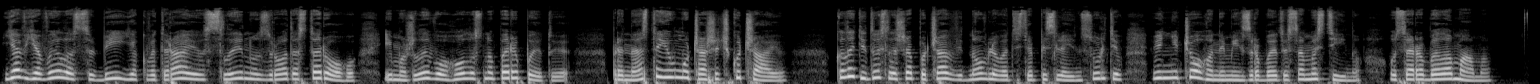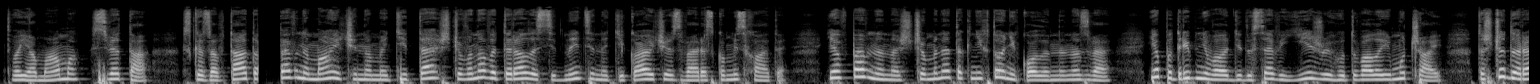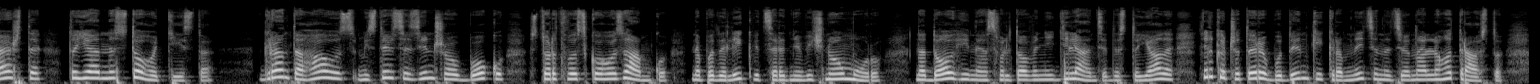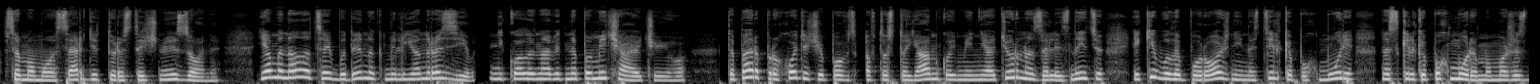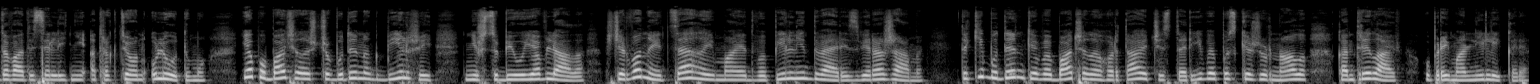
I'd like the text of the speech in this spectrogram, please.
Я в'явила собі, як витираю слину з рота старого і, можливо, голосно перепитую принести йому чашечку чаю. Коли дідусь лише почав відновлюватися після інсультів, він нічого не міг зробити самостійно, усе робила мама. Твоя мама свята, сказав тато, певне, маючи на меті те, що вона витирала сідниці, не тікаючи з вереском із хати. Я впевнена, що мене так ніхто ніколи не назве. Я подрібнювала дідусеві їжу і готувала йому чай, та що до решти, то я не з того тіста. Гранта Гаус містився з іншого боку Стортфордського замку, неподалік від середньовічного муру, на довгій неасфальтованій ділянці, де стояли тільки чотири будинки і крамниці національного трасту в самому осерді туристичної зони. Я минала цей будинок мільйон разів, ніколи навіть не помічаючи його. Тепер, проходячи повз автостоянку і мініатюрну залізницю, які були порожні й настільки похмурі, наскільки похмурими може здаватися літній атракціон у лютому, я побачила, що будинок більший, ніж собі уявляла, з червоної цегли й має двопільні двері з віражами. Такі будинки ви бачили, гортаючи старі випуски журналу Country Life у приймальні лікаря.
